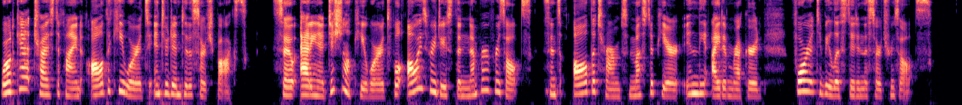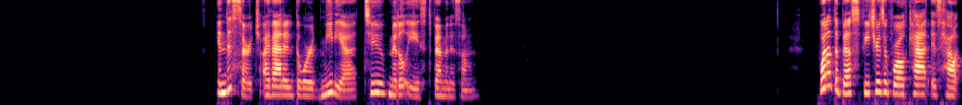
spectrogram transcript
WorldCat tries to find all the keywords entered into the search box, so adding additional keywords will always reduce the number of results since all the terms must appear in the item record for it to be listed in the search results. In this search, I've added the word media to Middle East feminism. One of the best features of WorldCat is how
